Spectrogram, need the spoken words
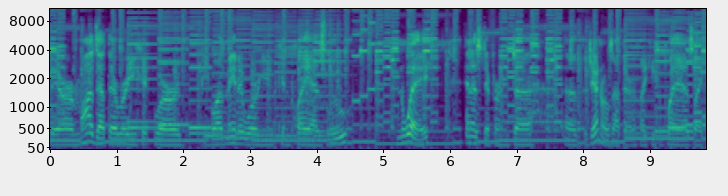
There are mods out there where you could, where people have made it where you can play as Wu and Wei, and as different uh, uh, the generals out there. Like you can play as like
